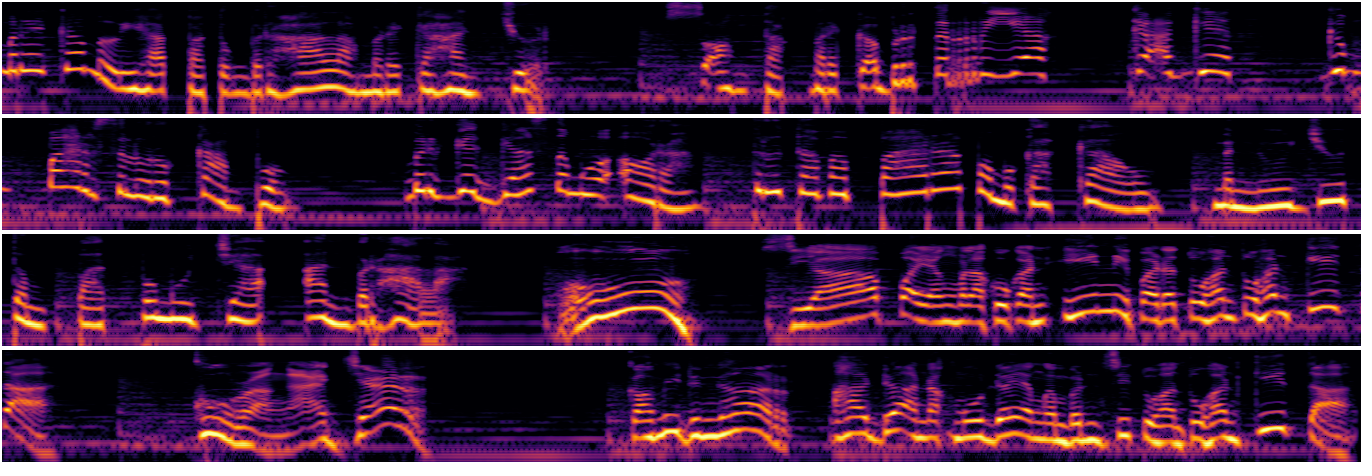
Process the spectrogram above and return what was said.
mereka melihat patung berhala mereka hancur. Sontak mereka berteriak, kaget, gempar seluruh kampung. bergegas semua orang, terutama para pemuka kaum, menuju tempat pemujaan berhala. Oh, siapa yang melakukan ini pada Tuhan-Tuhan kita? Kurang ajar! Kami dengar ada anak muda yang membenci Tuhan-Tuhan kita.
